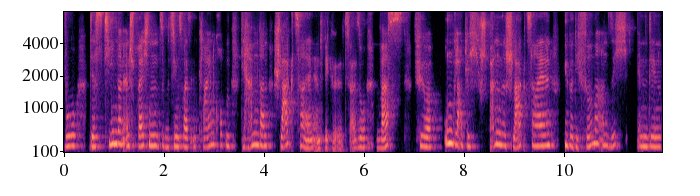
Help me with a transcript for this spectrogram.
wo das Team dann entsprechend, beziehungsweise in kleinen Gruppen, die haben dann Schlagzeilen entwickelt. Also was für unglaublich spannende Schlagzeilen über die Firma an sich in den,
